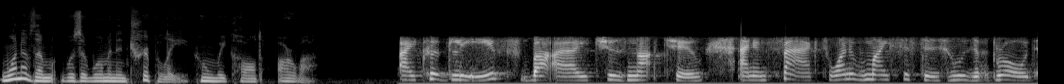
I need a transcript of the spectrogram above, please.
One of them was a woman in Tripoli, whom we called Arwa. I could leave, but I choose not to. And in fact, one of my sisters who's abroad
